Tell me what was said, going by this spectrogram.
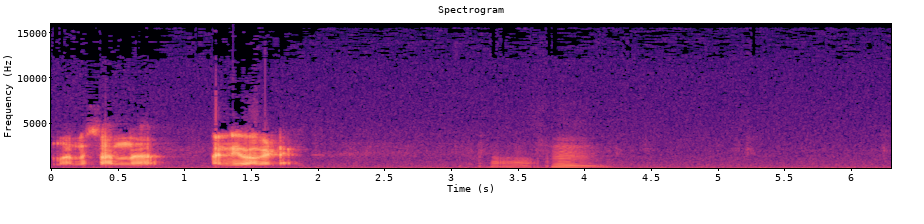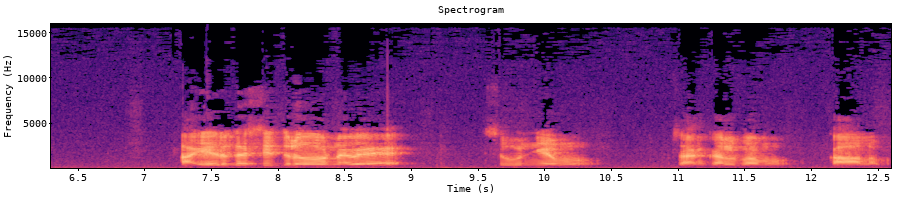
మనసన్న అన్ని ఒకటే. ఆ ఎరుక స్థితిలో ఉన్నవే శూన్యము సంకల్పము కాలము.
